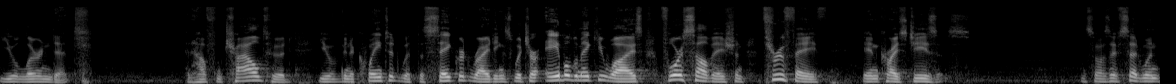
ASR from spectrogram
you learned it and how from childhood you have been acquainted with the sacred writings which are able to make you wise for salvation through faith in Christ Jesus. And so, as I've said, when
